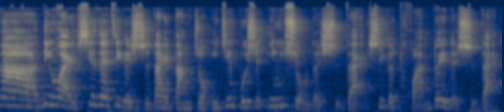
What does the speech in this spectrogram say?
那另外，现在这个时代当中，已经不是英雄的时代，是一个团队的时代。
